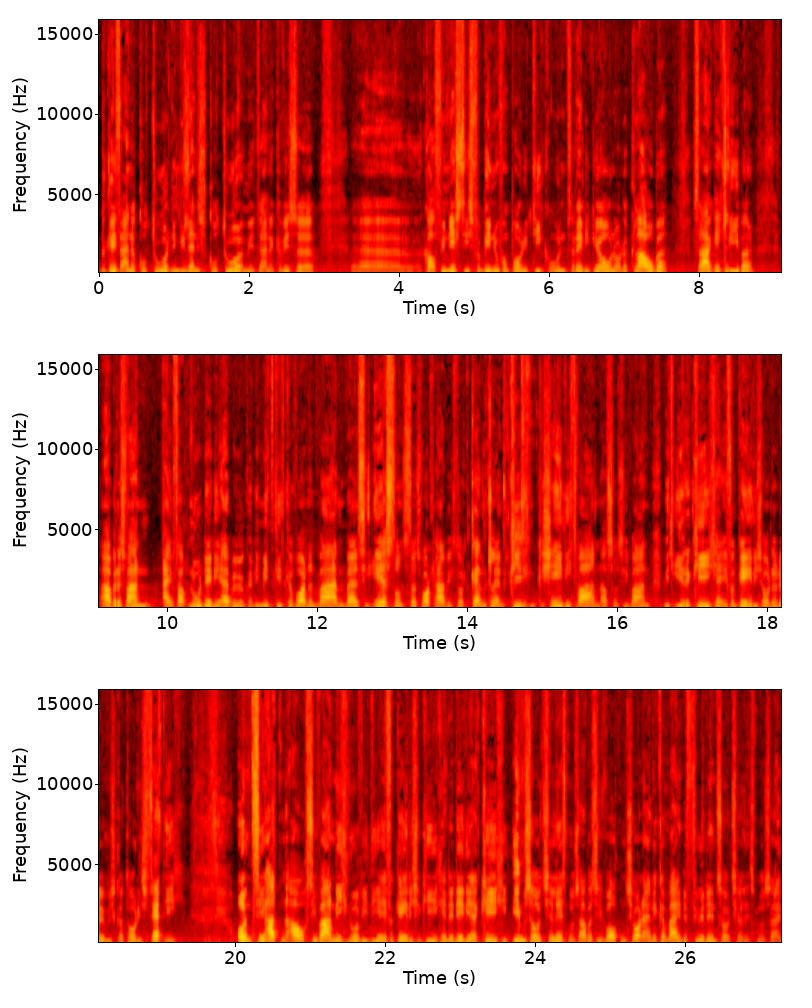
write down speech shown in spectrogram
Begriff einer Kultur, die niederländische Kultur mit einer gewissen äh, kalvinistische Verbindung von Politik und Religion oder Glaube, sage ich lieber. Aber es waren einfach nur DDR-Bürger, die Mitglied geworden waren, weil sie erstens, das Wort habe ich dort kennengelernt, kirchengeschädigt waren. Also sie waren mit ihrer Kirche, evangelisch oder römisch-katholisch, fertig. Und sie hatten auch, sie waren nicht nur wie die evangelische Kirche in der DDR-Kirche im Sozialismus, aber sie wollten schon eine Gemeinde für den Sozialismus sein.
